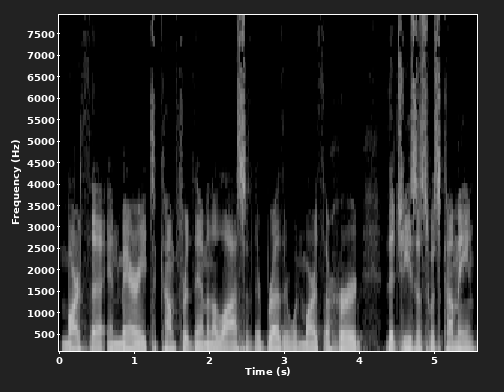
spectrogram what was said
Martha and Mary to comfort them in the loss of their brother. When Martha heard that Jesus was coming,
